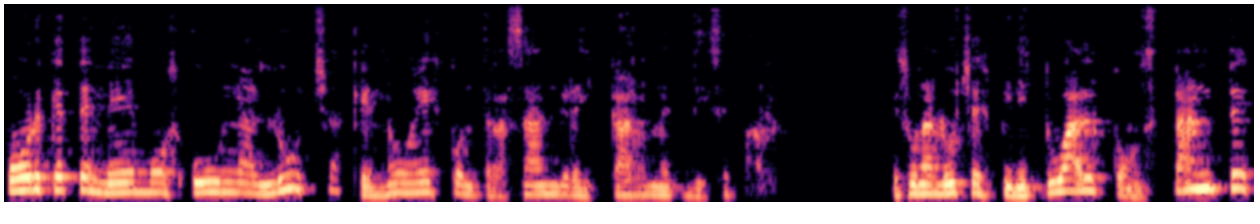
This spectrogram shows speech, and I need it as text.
Porque tenemos una lucha que no es contra sangre y carne, dice Pablo. Es una lucha espiritual constante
